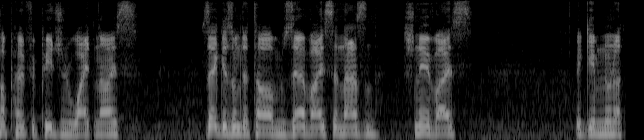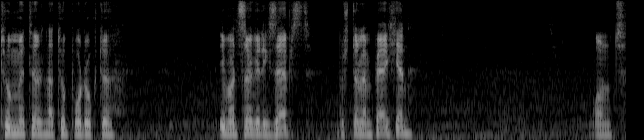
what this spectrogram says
Top Healthy Pigeon White Noise. Sehr gesunde Tauben, sehr weiße Nasen, schneeweiß. Wir geben nur Naturmittel, Naturprodukte. Überzeuge dich selbst, bestelle ein Pärchen. Und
